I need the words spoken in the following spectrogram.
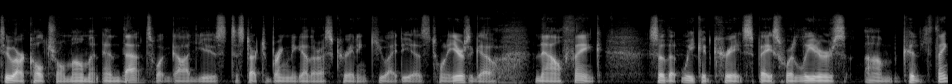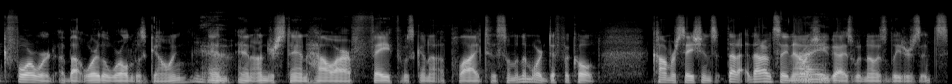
to our cultural moment. And that's what God used to start to bring together us creating Q Ideas 20 years ago. Now think so that we could create space where leaders um, could think forward about where the world was going yeah. and, and understand how our faith was going to apply to some of the more difficult conversations that, that I would say now, right. as you guys would know as leaders, it's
